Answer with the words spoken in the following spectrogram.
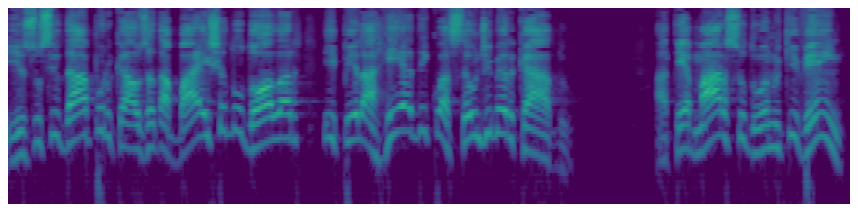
Isso se dá por causa da baixa do dólar e pela readequação de mercado. Até março do ano que vem,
